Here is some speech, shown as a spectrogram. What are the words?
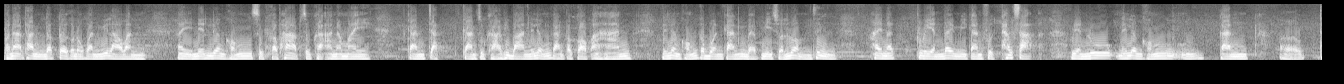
พระท่าน ดรกนกวันวิลาวันให้เน้นเรื่องของสุขภาพ สุขอนามัย การจัดการสุขาพิบาลในเรื่องของการประกอบอาหาร ในเรื่องของกระบวนการแบบมีส่วนร่วม ซึ่งให้นักเรียนได้มีการฝึกทักษะ เรียนรู้ในเรื่องของการเอ่อท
